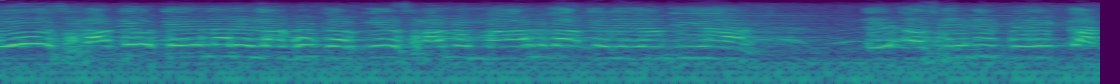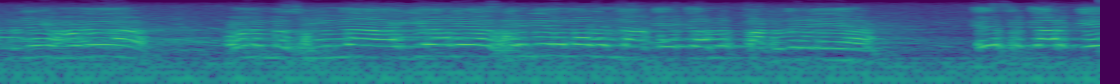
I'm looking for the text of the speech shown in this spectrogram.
ਉਹ ਸਾਡੇ ਉੱਤੇ ਇਹਨਾਂ ਨੇ ਲਾਗੂ ਕਰਕੇ ਸਾਨੂੰ ਮਾਰਨ ਵਾਸਤੇ ਲੈ ਜਾਂਦੀਆਂ। ਤੇ ਅਸੀਂ ਵੀ ਕੋਈ ਘੱਟ ਨਹੀਂ ਹੋਣਾ। ਹੁਣ ਮਸ਼ੀਨਾਂ ਆ ਗਈਆਂ ਨੇ, ਅਸੀਂ ਵੀ ਉਹਨਾਂ ਦੇ ਲਾਗੇ ਕੰਮ ਪੱਟ ਦੇਣੇ ਆ। ਇਸ ਕਰਕੇ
